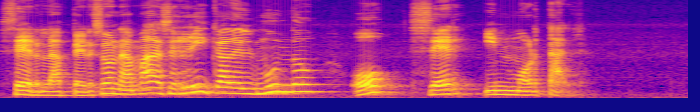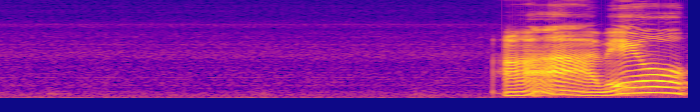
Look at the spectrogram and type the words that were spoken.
¿Ser la persona más rica del mundo o ser inmortal? Ah, veo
